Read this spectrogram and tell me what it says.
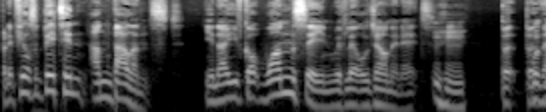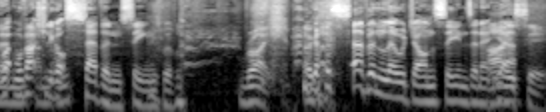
But it feels a bit in, unbalanced. You know, you've got one scene with Little John in it, mm-hmm. but but We've, then, we've actually um, got seven scenes with. right. We've got seven Lil Jon scenes in it. I yeah. see.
